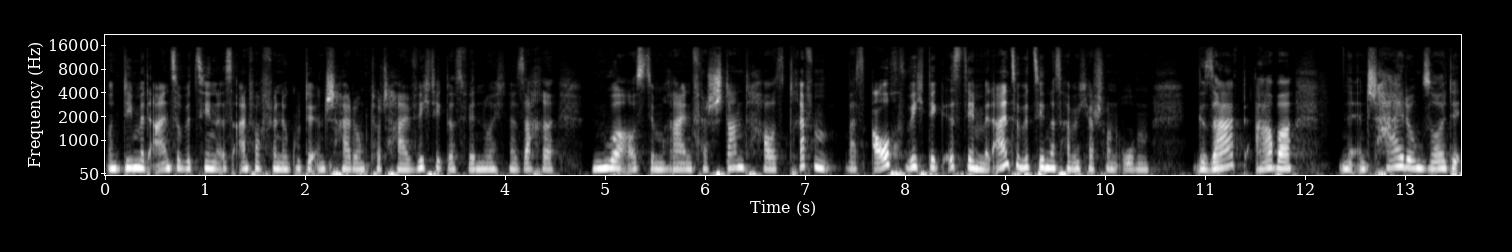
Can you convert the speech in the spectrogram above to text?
Und die mit einzubeziehen, ist einfach für eine gute Entscheidung total wichtig, dass wir nur eine Sache nur aus dem reinen Verstandhaus treffen. Was auch wichtig ist, den mit einzubeziehen, das habe ich ja schon oben gesagt. Aber eine Entscheidung sollte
